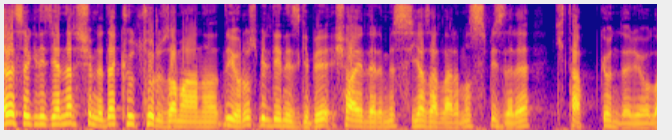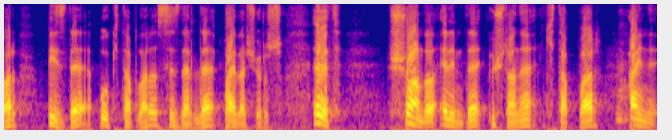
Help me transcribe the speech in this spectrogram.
Evet sevgili izleyenler şimdi de kültür zamanı diyoruz. Bildiğiniz gibi şairlerimiz, yazarlarımız bizlere kitap gönderiyorlar. Biz de bu kitapları sizlerle paylaşıyoruz. Evet şu anda elimde 3 tane kitap var. Aynı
